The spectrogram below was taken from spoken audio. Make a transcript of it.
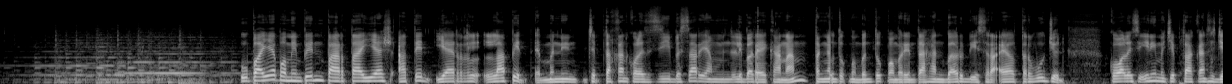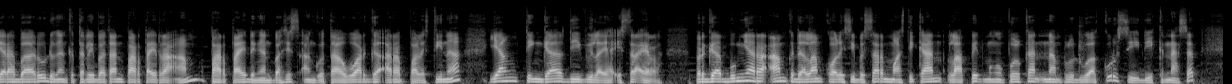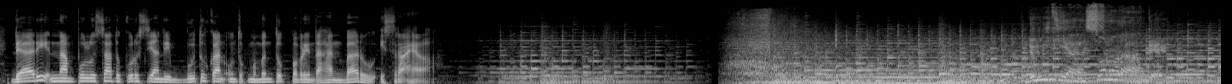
Upaya pemimpin Partai Yesh Atid Yair Lapid menciptakan koalisi besar yang melibatkan kanan tengah untuk membentuk pemerintahan baru di Israel terwujud. Koalisi ini menciptakan sejarah baru dengan keterlibatan Partai Ra'am, partai dengan basis anggota warga Arab Palestina yang tinggal di wilayah Israel. Bergabungnya Ra'am ke dalam koalisi besar memastikan Lapid mengumpulkan 62 kursi di Knesset dari 61 kursi yang dibutuhkan untuk membentuk pemerintahan baru Israel. Demikian Sonora Update.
